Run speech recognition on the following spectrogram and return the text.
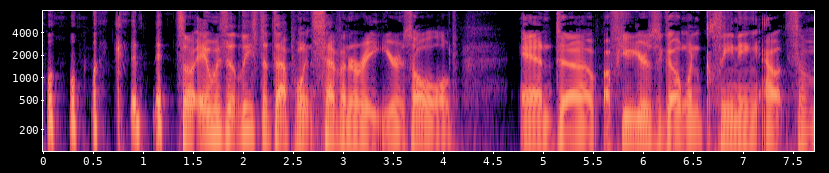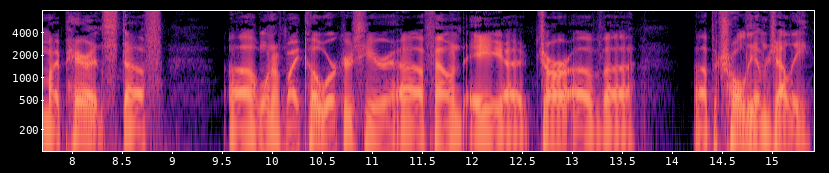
oh my goodness. So it was at least at that point seven or eight years old. And uh, a few years ago, when cleaning out some of my parents' stuff, uh, one of my coworkers here uh, found a uh, jar of uh, uh, petroleum jelly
